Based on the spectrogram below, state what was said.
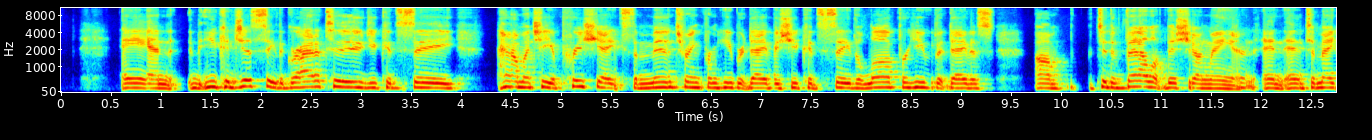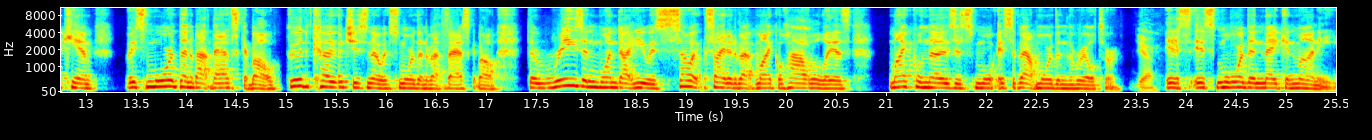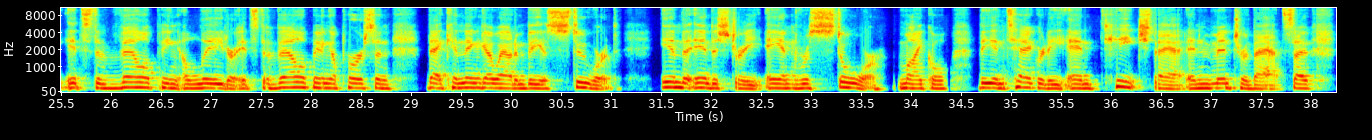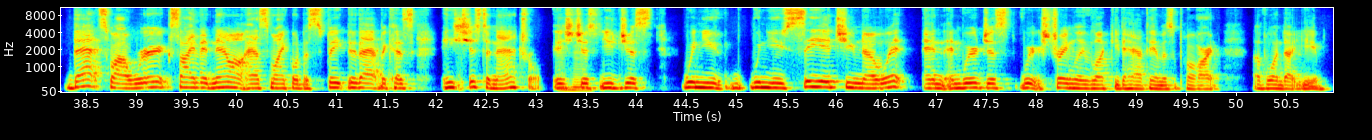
And you could just see the gratitude. You could see how much he appreciates the mentoring from hubert davis. You could see the love for hubert davis um, to develop this young man and and to make him it's more than about basketball good coaches know it's more than about basketball the reason 1.u is so excited about michael howell is Michael knows it's more it's about more than the realtor. Yeah. It's it's more than making money. It's developing a leader. It's developing a person that can then go out and be a steward in the industry and restore Michael the integrity and teach that and mentor that. So that's why we're excited now. I'll ask Michael to speak to that because he's just a natural. It's mm-hmm. just you just when you when you see it, you know it. And and we're just we're extremely lucky to have him as a part of 1.u.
